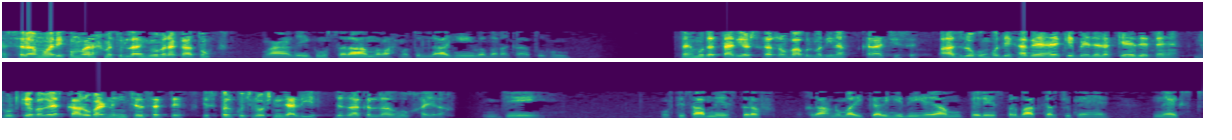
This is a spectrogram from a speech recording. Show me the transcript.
السلام علیکم ورحمۃ اللہ وبرکاتہ۔ وعلیکم السلام ورحمۃ اللہ وبرکاتہ۔ محمود اتاری عرض کر رہا ہوں باب المدینہ کراچی سے۔ آج لوگوں کو دیکھا گیا ہے کہ بے دھڑک کہہ دیتے ہیں جھوٹ کے بغیر کاروبار نہیں چل سکتے اس پر کچھ روشنی ڈالیے۔ جزاک اللہ خیرہ۔ جی۔ مفتی صاحب نے اس طرف رہنمائی کر ہی دی ہے ہم پہلے اس پر بات کر چکے ہیں۔ نیکسٹ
